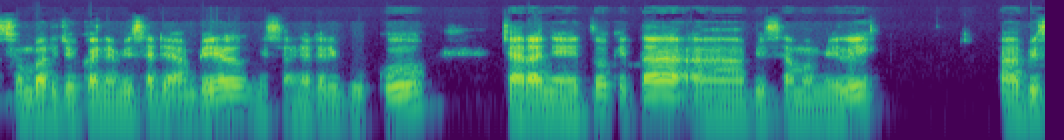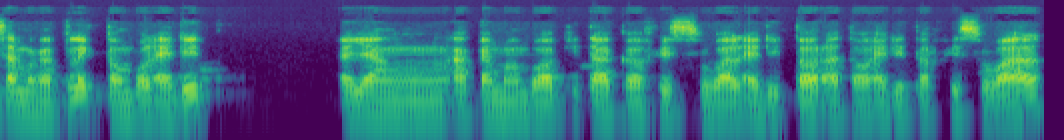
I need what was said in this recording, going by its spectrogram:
sumber rujukan yang bisa diambil, misalnya dari buku. Caranya itu kita uh, bisa memilih, uh, bisa mengeklik tombol edit yang akan membawa kita ke visual editor atau editor visual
